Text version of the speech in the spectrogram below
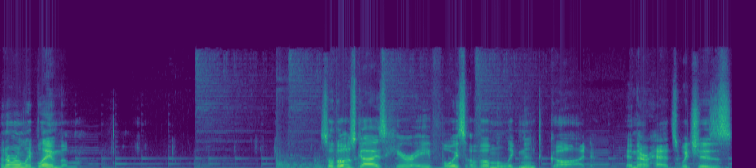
I don't really blame them. So those guys hear a voice of a malignant god in their heads, which is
